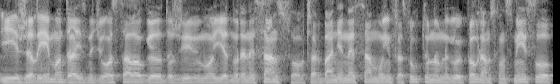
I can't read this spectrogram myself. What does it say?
i želimo da između ostalog doživimo jednu renesansu Ovčar banje ne samo u infrastrukturnom nego i u programskom smislu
